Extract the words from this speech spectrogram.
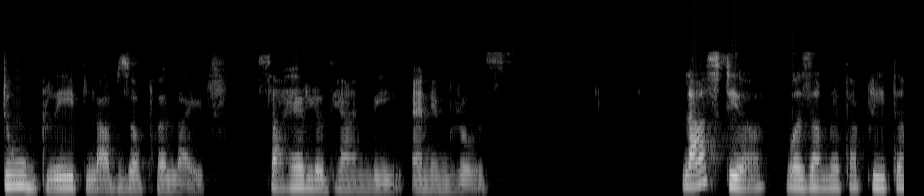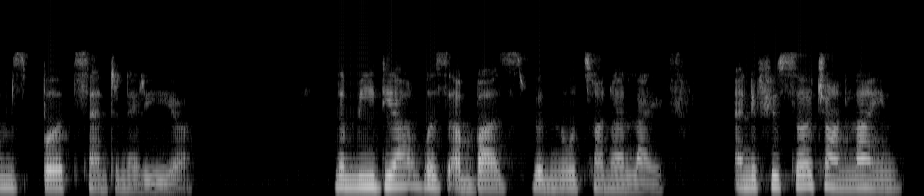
two great loves of her life, Sahir Ludhianvi and Imroz. Last year was Amrita Pritam's birth centenary year. The media was abuzz with notes on her life, and if you search online,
